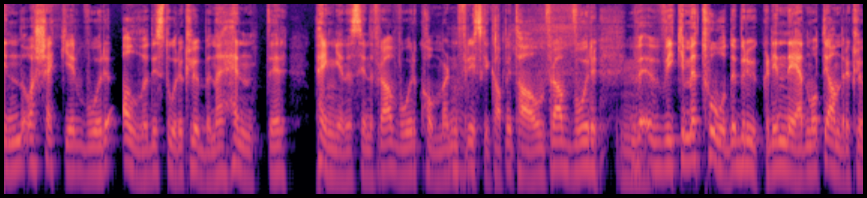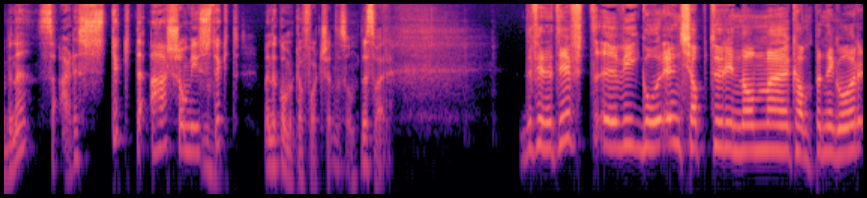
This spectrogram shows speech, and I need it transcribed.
inn og sjekker hvor alle de store klubbene henter pengene sine fra, hvor kommer den friske kapitalen fra, hvor, hvilke metoder bruker de ned mot de andre klubbene, så er det stygt. Det er så mye stygt. Men det kommer til å fortsette sånn, dessverre. Definitivt. Eh, Vi går en kjapp tur innom eh, kampen i går.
